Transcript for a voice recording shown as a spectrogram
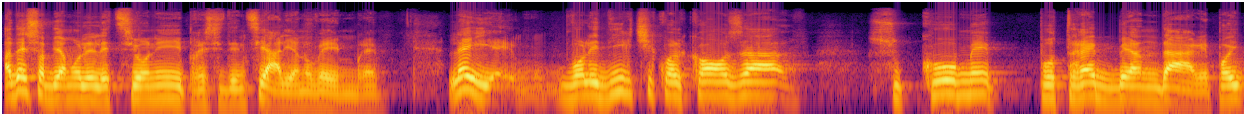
Adesso abbiamo le elezioni presidenziali a novembre. Lei eh, vuole dirci qualcosa su come potrebbe andare? Poi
